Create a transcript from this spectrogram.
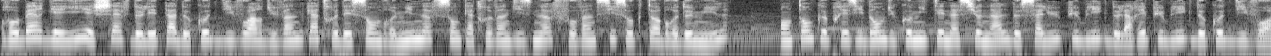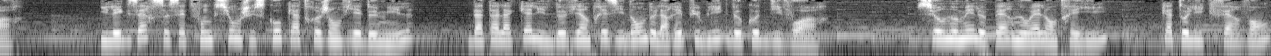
Robert Guéhi est chef de l'État de Côte d'Ivoire du 24 décembre 1999 au 26 octobre 2000, en tant que président du Comité national de salut public de la République de Côte d'Ivoire. Il exerce cette fonction jusqu'au 4 janvier 2000, date à laquelle il devient président de la République de Côte d'Ivoire. Surnommé le Père Noël en catholique fervent,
